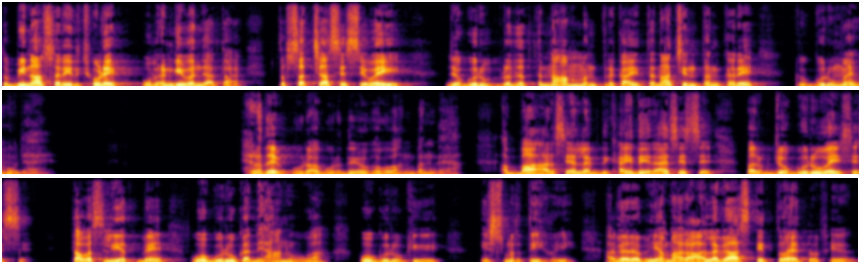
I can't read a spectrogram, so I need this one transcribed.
तो बिना शरीर छोड़े वो भ्रंगी बन जाता है। तो सच्चा शिष्य वही, जो गुरु प्रदत्त नाम मंत्र का इतना चिंतन करे कि गुरुमय हो जाए। हृदय पूरा गुरुदेव भगवान बन गया। अब बाहर से अलग दिखाई दे रहा है शिष्य, पर जो गुरु वही शिष्य। तब असलियत में वो गुरु का ध्यान हुआ। वो गुरु की स्मृति हुई। अगर अभी हमारा अलग अस्तित्व है तो फिर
